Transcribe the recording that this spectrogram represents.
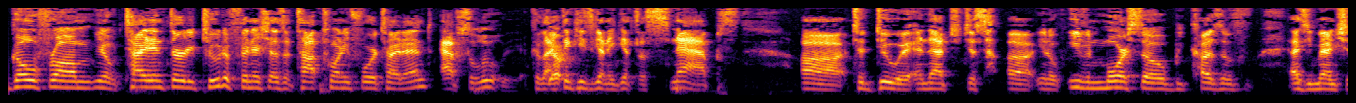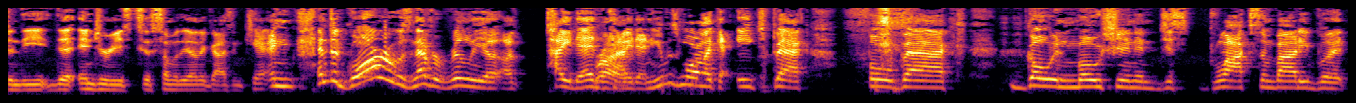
go from you know tight end 32 to finish as a top 24 tight end? Absolutely. Because yep. i think he's going to get the snaps uh, to do it and that's just uh, you know even more so because of as you mentioned the the injuries to some of the other guys in camp and and Deguara was never really a, a tight end right. tight end he was more like an H back fullback go in motion and just block somebody but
